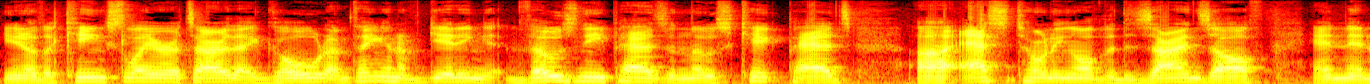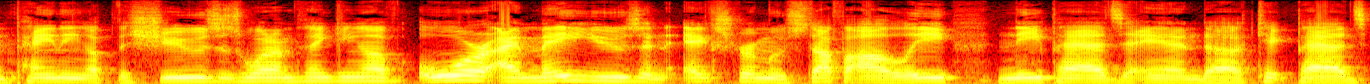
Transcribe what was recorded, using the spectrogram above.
You know, the Kingslayer attire, that gold. I'm thinking of getting those knee pads and those kick pads uh, acetoning all the designs off and then painting up the shoes is what I'm thinking of. Or I may use an extra Mustafa Ali knee pads and uh, kick pads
